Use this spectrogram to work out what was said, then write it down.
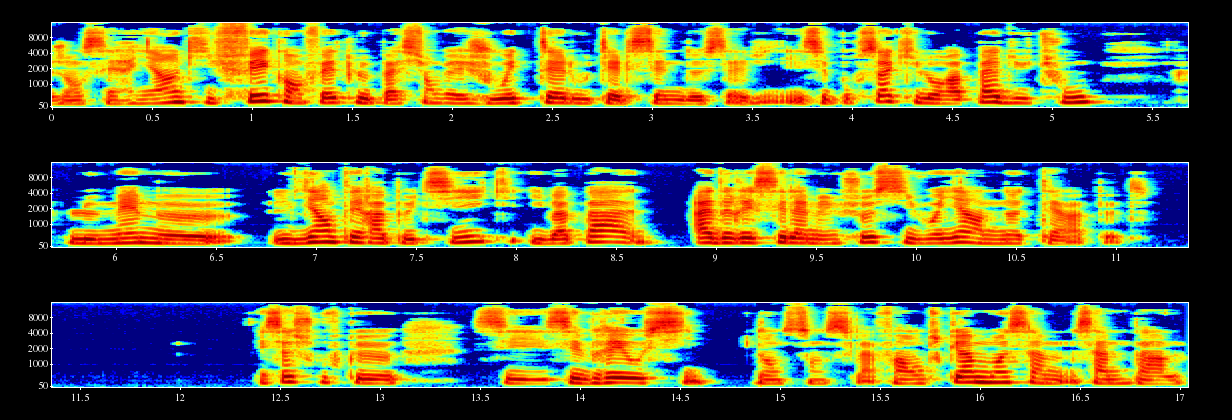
j'en sais rien, qui fait qu'en fait le patient va jouer telle ou telle scène de sa vie. Et c'est pour ça qu'il n'aura pas du tout le même lien thérapeutique, il va pas adresser la même chose s'il voyait un autre thérapeute. Et ça, je trouve que c'est vrai aussi dans ce sens-là. Enfin, en tout cas, moi, ça, me parle.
